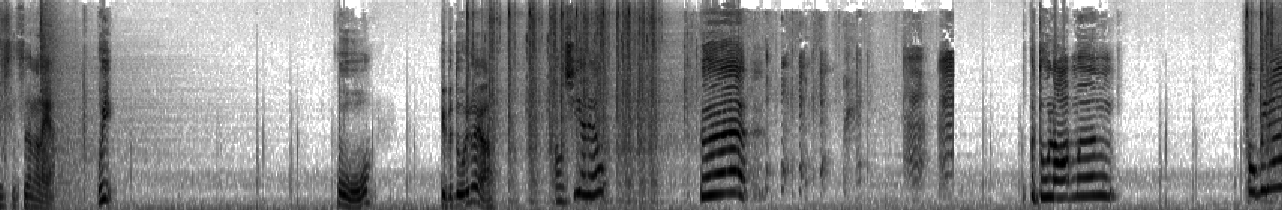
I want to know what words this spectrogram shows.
นี่คือเครื่องอะไรอะ อุ้ยโหปิดประตูไว้ด้วยเหรอ เอาเชี่ยแล้ว เออ ประตูล็อกมึง ออกไม่ได้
